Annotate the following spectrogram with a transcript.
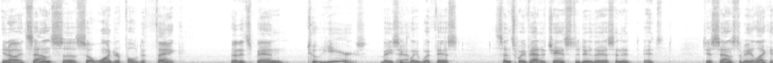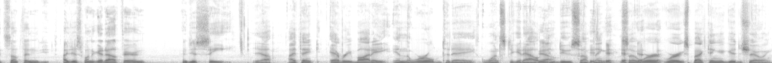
you know, it sounds uh, so wonderful to think that it's been two years, basically, with this since we've had a chance to do this. And it, it just sounds to me like it's something I just want to get out there and, and just see. Yeah, I think everybody in the world today wants to get out Yeah. and do something. so we're we're expecting a good showing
